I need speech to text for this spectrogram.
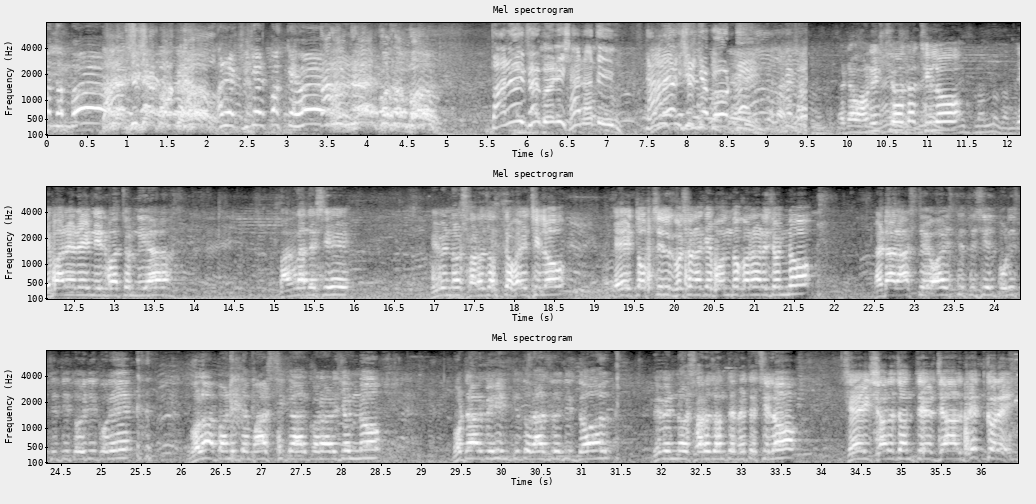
প্রথম ভোট। ধানের শীষের পক্ষে হোক। বারোই ফেব্রুয়ারি সারাদিন ধানের শীষে ভোট দিন। এটা অনিশ্চয়তা ছিল এবারের এই নির্বাচন নিয়ে। বাংলাদেশে বিভিন্ন ষড়যন্ত্র হয়েছিল এই তফসিল ঘোষণাকে বন্ধ করার জন্য। এটা রাষ্ট্রে অস্থিতিশীল পরিস্থিতি তৈরি করে ঘোলা পানিতে মাছ শিকার করার জন্য ভোটারবিহীন কিন্তু রাজনৈতিক দল বিভিন্ন ষড়যন্ত্রে মেতেছিল। সেই ষড়যন্ত্রের জাল ভেদ করে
